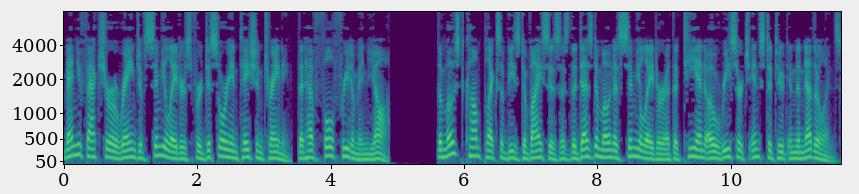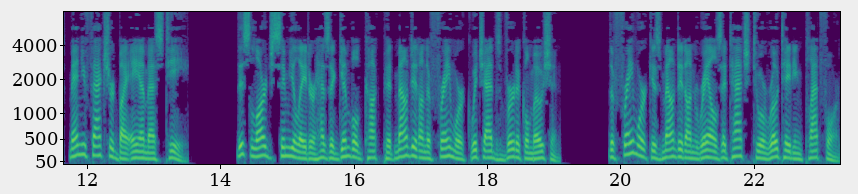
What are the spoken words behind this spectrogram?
manufacture a range of simulators for disorientation training, that have full freedom in yaw. The most complex of these devices is the Desdemona simulator at the TNO Research Institute in the Netherlands, manufactured by AMST. This large simulator has a gimbaled cockpit mounted on a framework which adds vertical motion. The framework is mounted on rails attached to a rotating platform.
